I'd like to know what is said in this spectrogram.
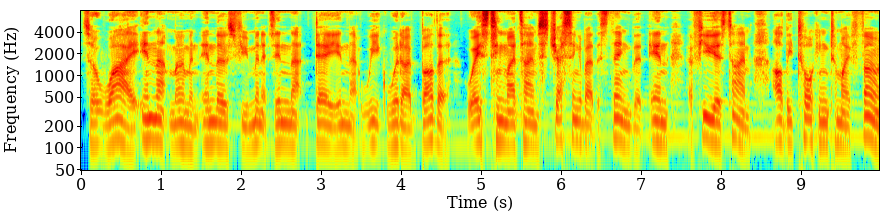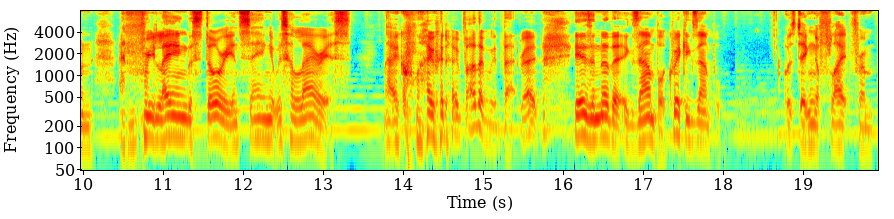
So why, in that moment, in those few minutes, in that day, in that week, would I bother wasting my time stressing about this thing that in a few years' time I'll be talking to my phone and relaying the story and saying it was hilarious? Like, why would I bother with that, right? Here's another example, quick example. I was taking a flight from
